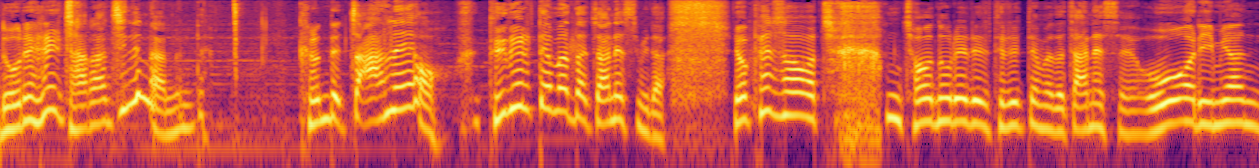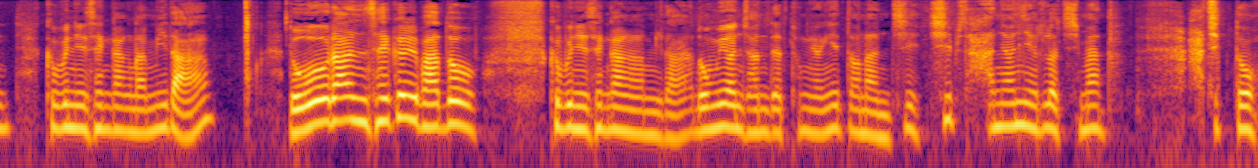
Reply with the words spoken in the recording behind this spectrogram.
노래를 잘하지는 않는데 그런데 짠해요. 들을 때마다 짠했습니다. 옆에서 참 저 노래를 들을 때마다 짠했어요. 5월이면 그분이 생각납니다. 노란색을 봐도 그분이 생각납니다. 노무현 전 대통령이 떠난 지 14년이 흘렀지만 아직도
